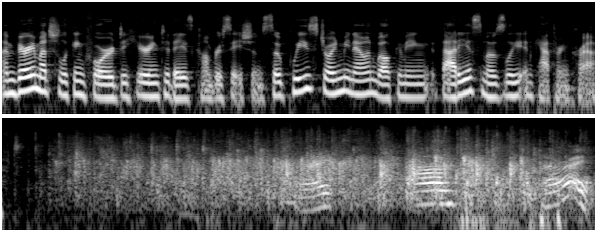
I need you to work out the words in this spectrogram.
I'm very much looking forward to hearing today's conversation, so please join me now in welcoming Thaddeus Mosley and Catherine Craft. Um, all right.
